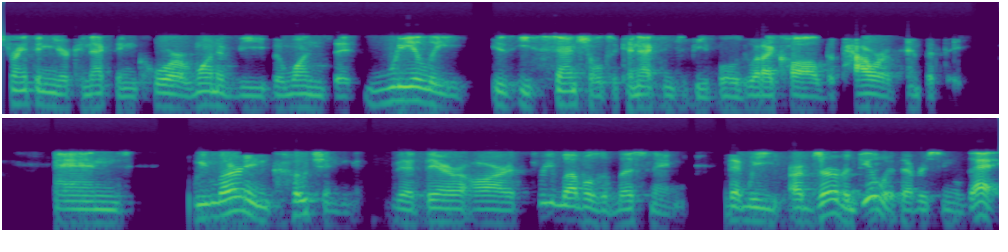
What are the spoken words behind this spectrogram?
strengthening your connecting core, one of the, the ones that really is essential to connecting to people is what I call the power of empathy. And we learn in coaching that there are three levels of listening that we observe and deal with every single day.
